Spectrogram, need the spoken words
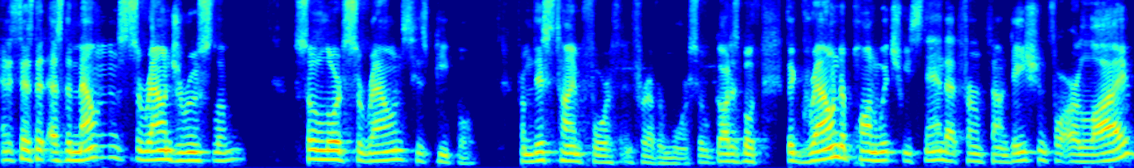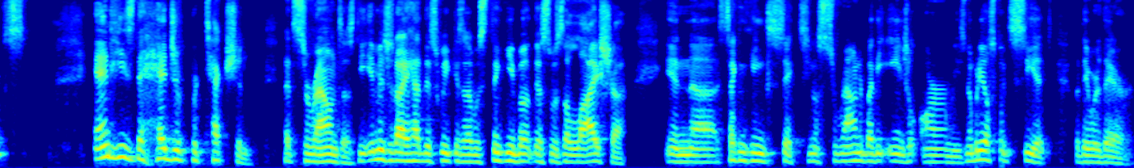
and it says that as the mountains surround Jerusalem, so the Lord surrounds His people from this time forth and forevermore. So God is both the ground upon which we stand, that firm foundation for our lives, and He's the hedge of protection that surrounds us. The image that I had this week as I was thinking about this was Elisha in uh, 2 Kings 6, you know, surrounded by the angel armies. Nobody else could see it, but they were there.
